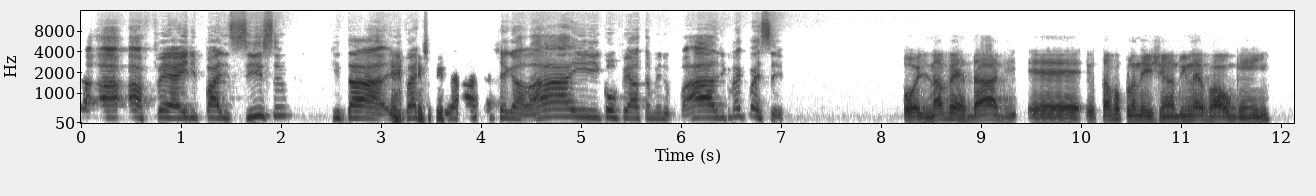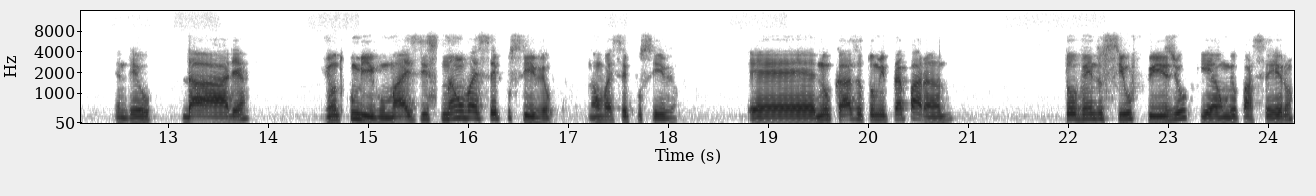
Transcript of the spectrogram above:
A, a, fé aí de Padre Cícero, que tá, ele vai te até chegar lá e confiar também no padre? Como é que vai ser? Olha, na verdade, é, eu estava planejando em levar alguém, entendeu? da área junto comigo, mas isso não vai ser possível. Não vai ser possível. É, no caso, eu estou me preparando. Estou vendo se o Físio, que é o meu parceiro,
